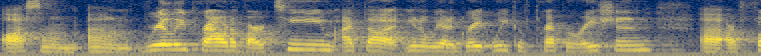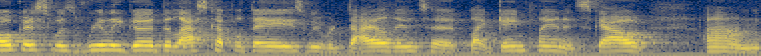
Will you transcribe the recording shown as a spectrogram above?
awesome. Um, really proud of our team. I thought, you know, we had a great week of preparation. Uh, our focus was really good the last couple days. We were dialed into like game plan and scout. Um,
